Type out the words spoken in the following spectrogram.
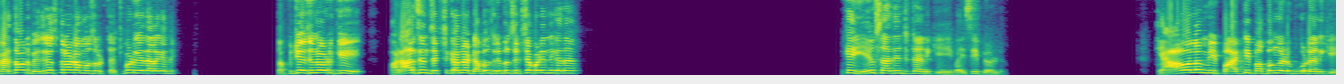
పెడతామని బెదిరిస్తున్నాడు అమ్మ అసలు చచ్చిపోడు కదా అలాగని. తప్పు చేసిన వాడికి పడాల్సిన శిక్ష కన్నా డబుల్ త్రిబుల్ శిక్ష పడింది కదా. ఇంకా ఏం సాధించడానికి వైసీపీ వాళ్ళు? కేవలం మీ పార్టీ పబ్బం గడుపుకోవడానికి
